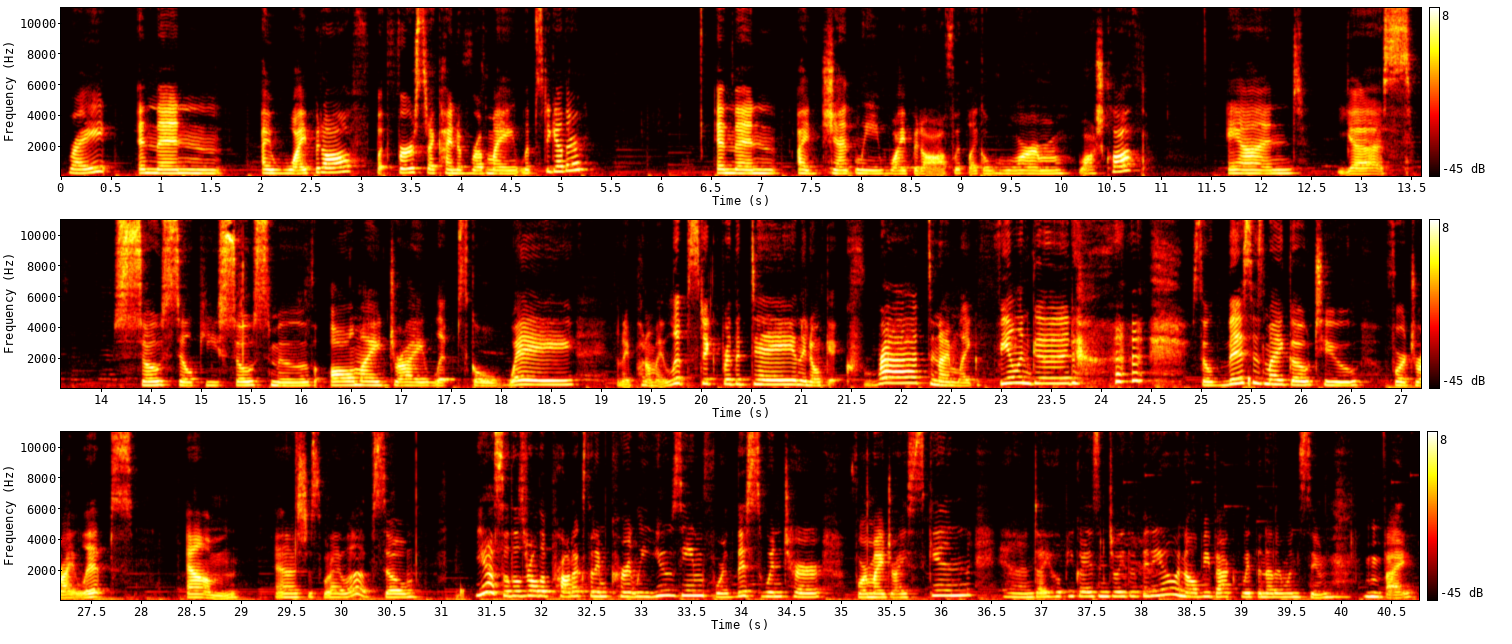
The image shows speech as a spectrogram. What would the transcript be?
right? And then I wipe it off, but first I kind of rub my lips together and then I gently wipe it off with like a warm washcloth. And yes, so silky, so smooth. All my dry lips go away and I put on my lipstick for the day and they don't get cracked and I'm like feeling good. so this is my go-to for dry lips. Um, and it's just what I love. So yeah, so those are all the products that I'm currently using for this winter for my dry skin. And I hope you guys enjoy the video and I'll be back with another one soon. Bye.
